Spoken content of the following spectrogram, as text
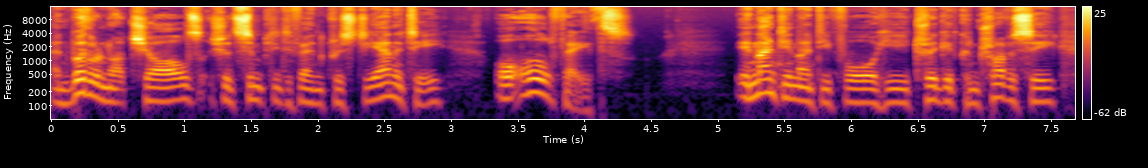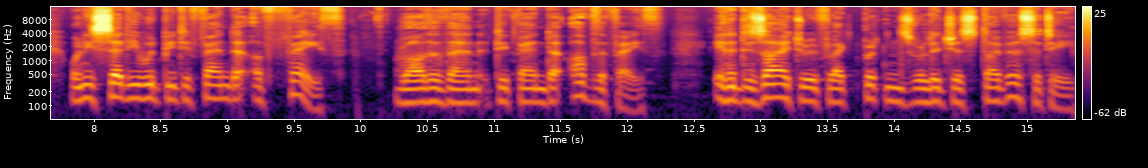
and whether or not Charles should simply defend Christianity or all faiths. In 1994, he triggered controversy when he said he would be defender of faith rather than defender of the faith, in a desire to reflect Britain's religious diversity.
